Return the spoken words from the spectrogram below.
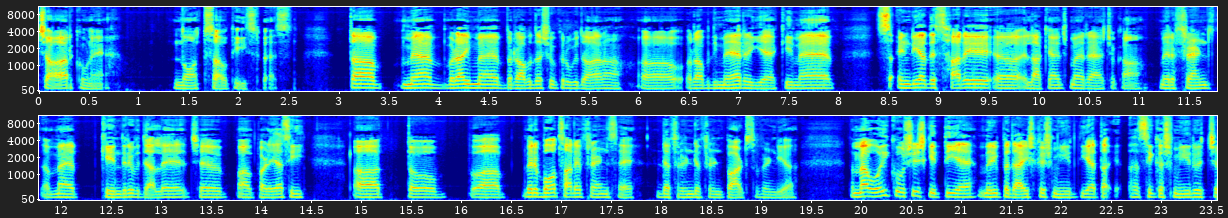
ਚਾਰ ਕੋਨੇ ਆ ਨਾਰਥ ਸਾਊਥ ਈਸਟ ਵੈਸਟ ਤਾਂ ਮੈਂ ਬੜਾ ਹੀ ਮੈਂ ਰੱਬ ਦਾ ਸ਼ੁਕਰਗੁਜ਼ਾਰ ਹਾਂ ਅ, ਰੱਬ ਦੀ ਮਿਹਰ ਰਹੀ ਹੈ ਕਿ ਮੈਂ ਸ- ਇੰਡੀਆ ਦੇ ਸਾਰੇ ਅ, ਇਲਾਕਿਆਂ 'ਚ ਮੈਂ ਰਹਿ ਚੁੱਕਾ ਹਾਂ। ਮੇਰੇ ਫਰੈਂਡਸ ਮੈਂ ਕੇਂਦਰੀ ਵਿਦਿਆਲੇ 'ਚ ਅ, ਪੜ੍ਹਿਆ ਸੀ। ਅ, ਤੋਂ ਅ, ਮੇਰੇ ਬਹੁਤ ਸਾਰੇ ਫਰੈਂਡਸ ਹੈ different different parts of India ਤਾਂ ਮੈਂ ਉਹੀ ਕੋਸ਼ਿਸ਼ ਕੀਤੀ ਹੈ ਮੇਰੀ ਪੈਦਾਇਸ਼ ਕਸ਼ਮੀਰ ਦੀ ਹੈ ਤਾਂ ਅਸੀਂ ਕਸ਼ਮੀਰ ਵਿੱਚ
